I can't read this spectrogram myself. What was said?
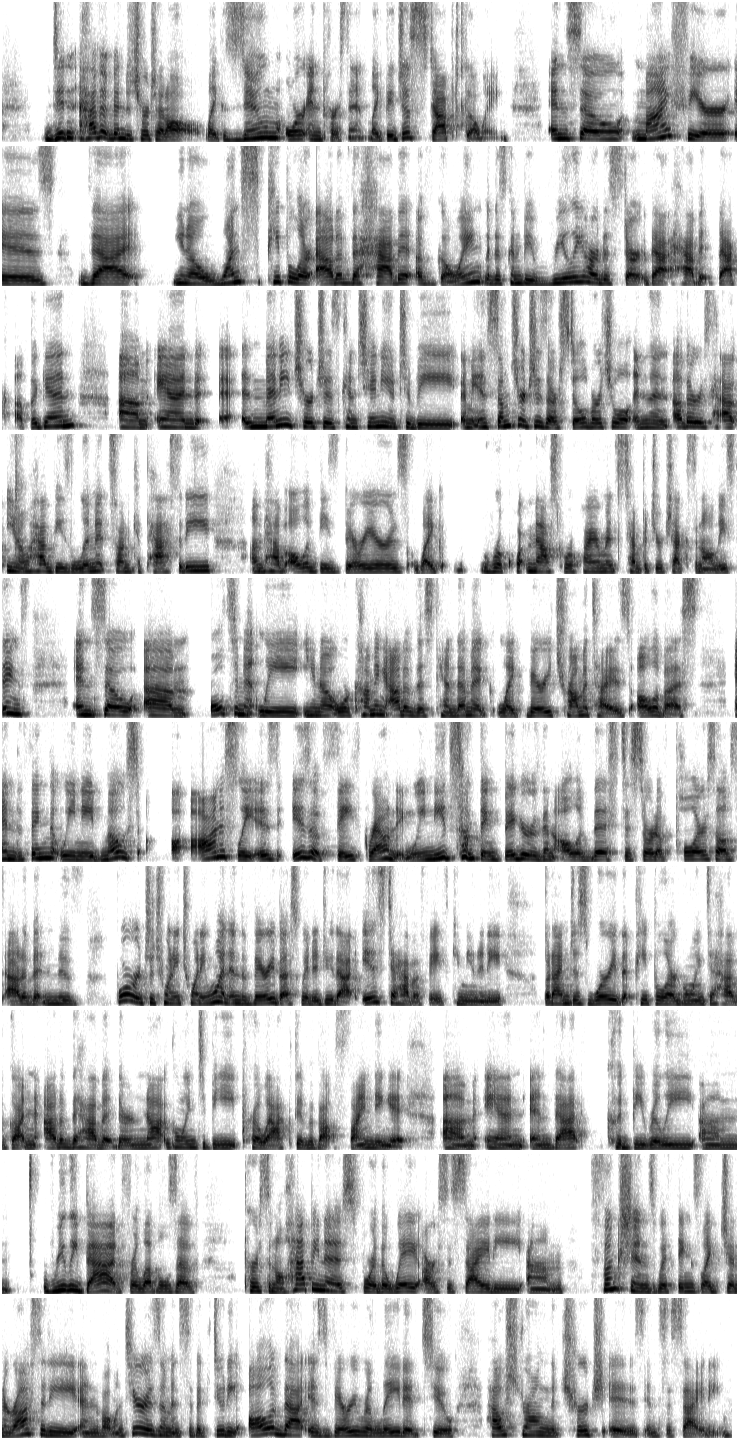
didn't haven't been to church at all like zoom or in person like they just stopped going. And so my fear is that you know, once people are out of the habit of going, that it's going to be really hard to start that habit back up again. Um, and uh, many churches continue to be, I mean, some churches are still virtual, and then others have, you know, have these limits on capacity. Um, have all of these barriers like requ- mask requirements, temperature checks, and all these things. And so um, ultimately, you know, we're coming out of this pandemic like very traumatized, all of us. And the thing that we need most honestly is is a faith grounding. We need something bigger than all of this to sort of pull ourselves out of it and move forward to 2021 and the very best way to do that is to have a faith community. But i'm just worried that people are going to have gotten out of the habit. They're not going to be proactive about finding it. Um, and and that could be really um, really bad for levels of personal happiness for the way our society um, functions with things like generosity and volunteerism and civic duty, all of that is very related to how strong the church is in society.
